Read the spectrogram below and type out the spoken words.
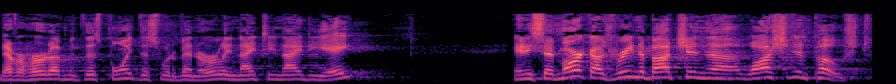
never heard of him at this point. This would have been early 1998. And he said, Mark, I was reading about you in the Washington Post.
